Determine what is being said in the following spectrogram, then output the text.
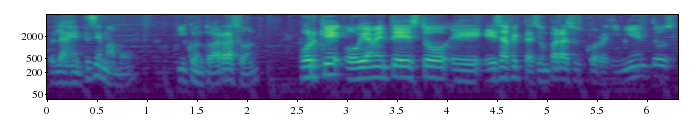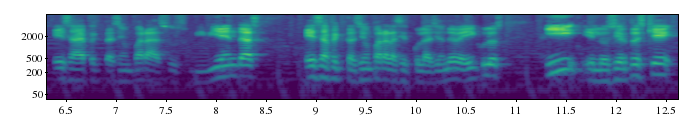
Pues la gente se mamó y con toda razón, porque obviamente esto eh, es afectación para sus corregimientos, es afectación para sus viviendas, es afectación para la circulación de vehículos y eh, lo cierto es que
